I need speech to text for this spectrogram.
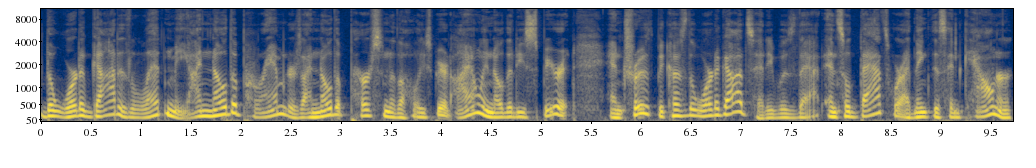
the Word of God has led me. I know the parameters. I know the person of the Holy Spirit. I only know that He's Spirit and truth because the Word of God said He was that. And so that's where I think this encounter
